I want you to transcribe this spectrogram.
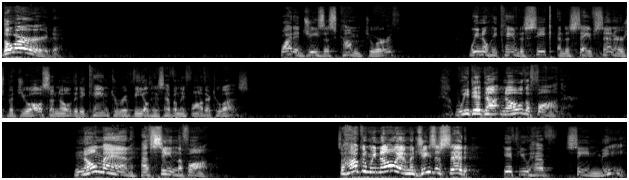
the Word. Why did Jesus come to earth? We know he came to seek and to save sinners, but you also know that he came to reveal his heavenly Father to us. We did not know the Father. No man hath seen the Father. So, how can we know him? And Jesus said, If you have seen me,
